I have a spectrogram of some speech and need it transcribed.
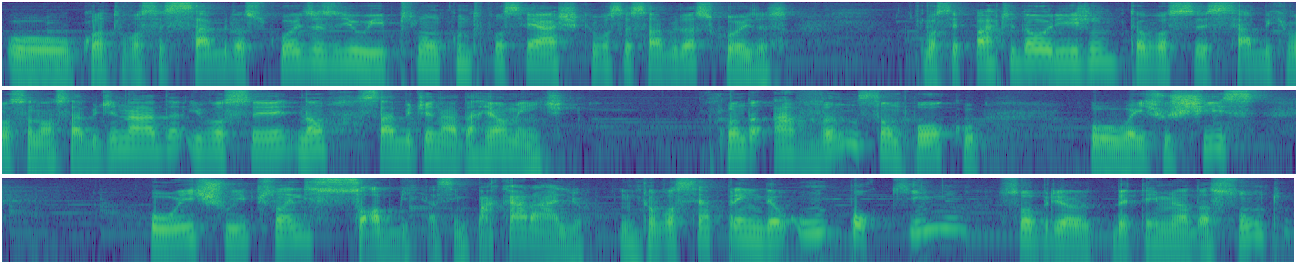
o quanto você sabe das coisas e o Y o quanto você acha que você sabe das coisas. Você parte da origem, então você sabe que você não sabe de nada e você não sabe de nada realmente. Quando avança um pouco o eixo X, o eixo Y ele sobe, assim, pra caralho. Então você aprendeu um pouquinho sobre determinado assunto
